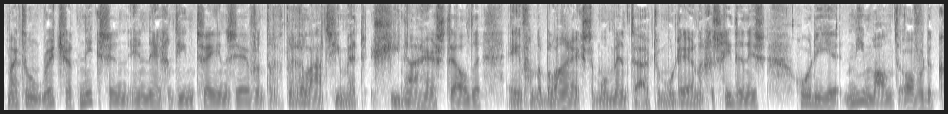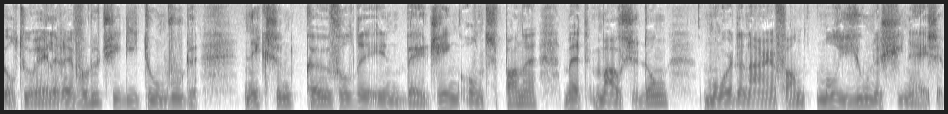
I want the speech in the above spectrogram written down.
Maar toen Richard Nixon in 1972 de relatie met China herstelde, een van de belangrijkste momenten uit de moderne geschiedenis, hoorde je niemand over de culturele revolutie die toen woedde. Nixon keuvelde in Beijing ontspannen met Mao Zedong, moordenaar van miljoenen Chinezen.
